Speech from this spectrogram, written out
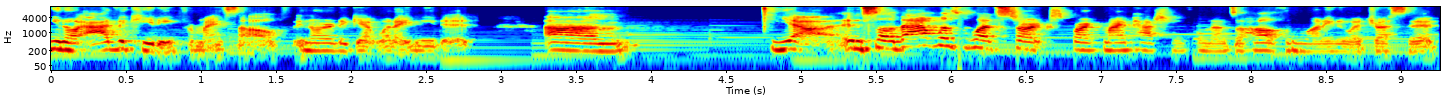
you know advocating for myself in order to get what I needed. Um yeah, and so that was what start, sparked my passion for mental health and wanting to address it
